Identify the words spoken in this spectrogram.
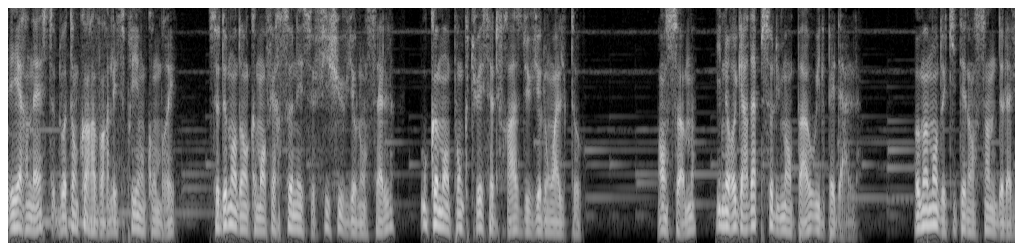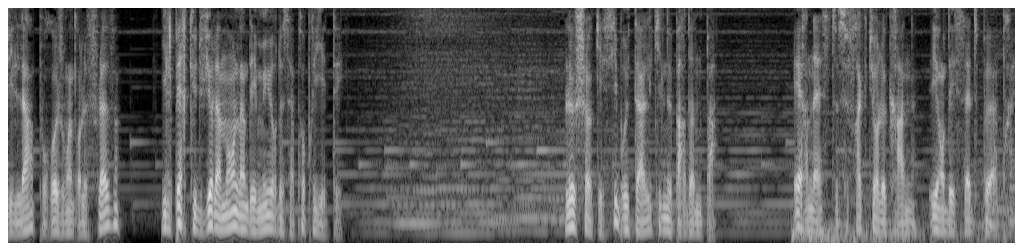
et Ernest doit encore avoir l'esprit encombré, se demandant comment faire sonner ce fichu violoncelle ou comment ponctuer cette phrase du violon alto. En somme, il ne regarde absolument pas où il pédale. Au moment de quitter l'enceinte de la villa pour rejoindre le fleuve, il percute violemment l'un des murs de sa propriété. Le choc est si brutal qu'il ne pardonne pas. Ernest se fracture le crâne et en décède peu après.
